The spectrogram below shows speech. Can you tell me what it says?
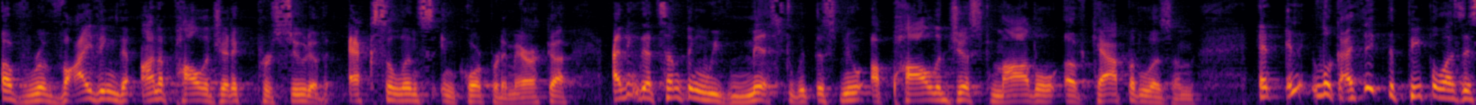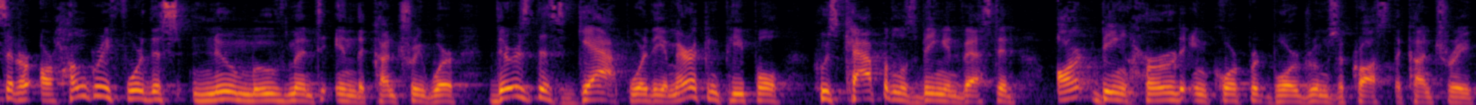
of reviving the unapologetic pursuit of excellence in corporate America. I think that's something we've missed with this new apologist model of capitalism. And, and, look, I think the people, as I said, are, are, hungry for this new movement in the country where there's this gap where the American people whose capital is being invested aren't being heard in corporate boardrooms across the country.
